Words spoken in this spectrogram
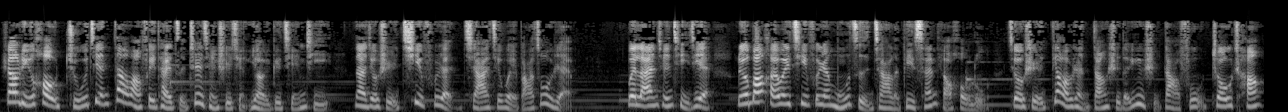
让吕后逐渐淡忘废太子这件事情，有一个前提，那就是戚夫人夹起尾巴做人。为了安全起见，刘邦还为戚夫人母子加了第三条后路，就是调任当时的御史大夫周昌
